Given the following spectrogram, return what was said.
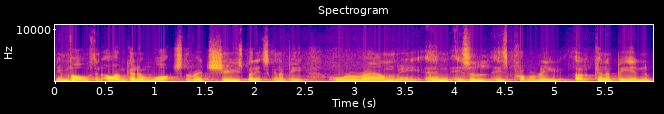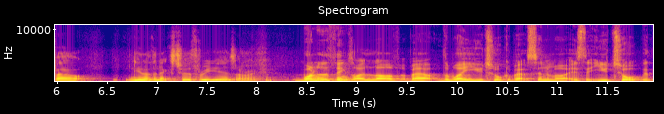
involved in oh I'm going to watch the red shoes but it's going to be all around me um, is a, is probably uh, going to be in about you know the next two or three years I reckon. One of the things I love about the way you talk about cinema is that you talk with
